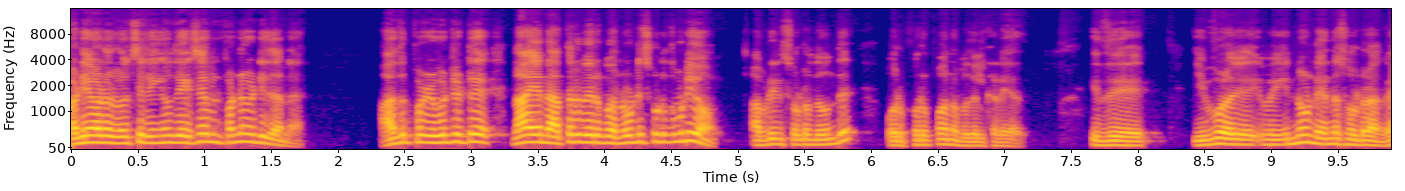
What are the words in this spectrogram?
பணியாளர் வச்சு நீங்கள் வந்து எக்ஸாமின் பண்ண வேண்டியதானே அது விட்டுட்டு நான் என்ன அத்தனை பேருக்கு நோட்டீஸ் கொடுக்க முடியும்? அப்படின்னு சொல்கிறது வந்து ஒரு பொறுப்பான பதில் கிடையாது. இது இவ்வளோ இன்னொன்று என்ன சொல்கிறாங்க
